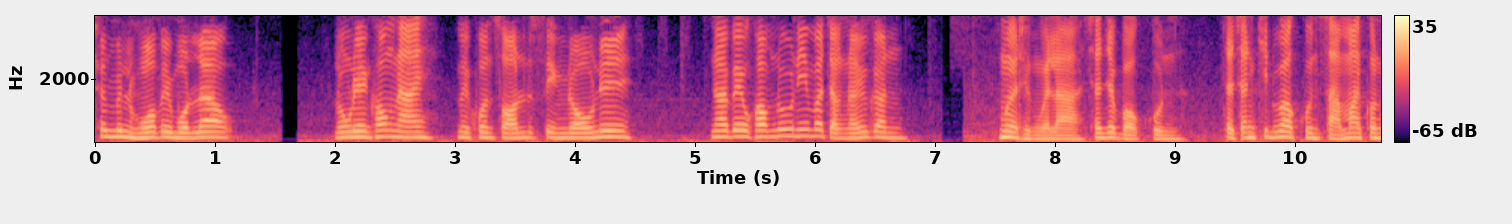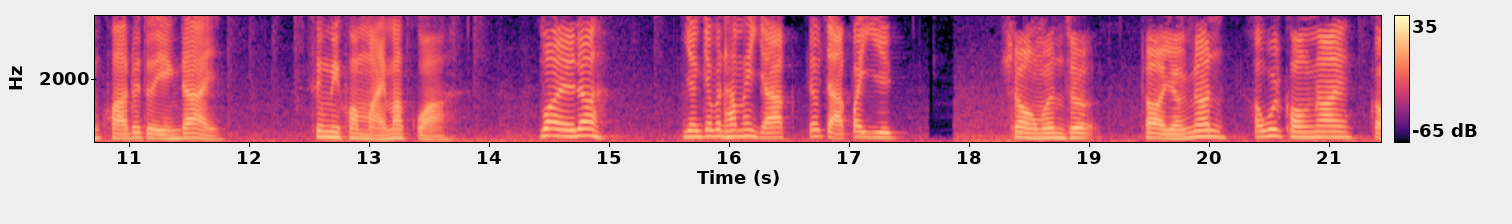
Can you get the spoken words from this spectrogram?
ฉันมึนหัวไปหมดแล้ว โรงเรียนของนายไม่ควรสอนสิ่งเหล่านี้ นายไปเอาความรู้นี้มาจากไหนกัน เมื่อถึงเวลาฉันจะบอกคุณ แต่ฉันคิดว่าคุณสามารถค้นคว้าด้วยตัวเองได้ ซึ่งมีความหมายมากกว่า ไม่นะ ยังจะมาทำให้อยากแล้วจากไปอีก ช่างมันเถอะ ถ้าอย่างนั้น อาวุธของนายก็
